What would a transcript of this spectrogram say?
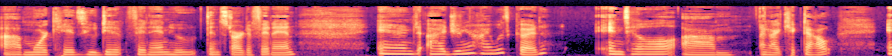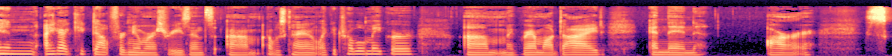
uh, more kids who didn't fit in who then started to fit in. And uh, junior high was good until um, I got kicked out, and I got kicked out for numerous reasons. Um, I was kind of like a troublemaker. Um, my grandma died, and then our sc-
